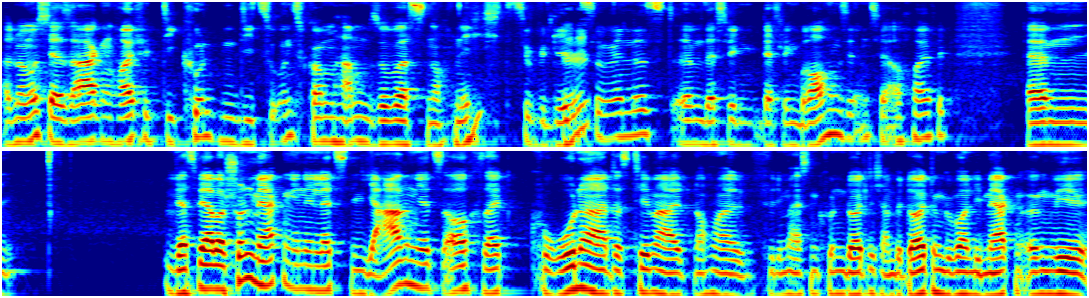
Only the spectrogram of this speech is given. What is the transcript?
also man muss ja sagen, häufig die Kunden, die zu uns kommen, haben sowas noch nicht, zu Beginn mhm. zumindest. Ähm, deswegen, deswegen brauchen sie uns ja auch häufig. Ähm, was wir aber schon merken in den letzten Jahren jetzt auch, seit Corona hat das Thema halt nochmal für die meisten Kunden deutlich an Bedeutung gewonnen. Die merken irgendwie,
